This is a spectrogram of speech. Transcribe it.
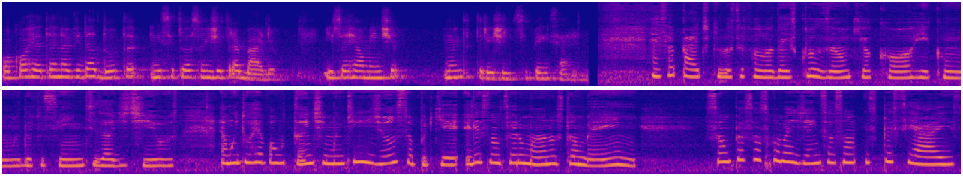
ocorre até na vida adulta em situações de trabalho. Isso é realmente muito triste de se pensar. Essa parte que você falou da exclusão que ocorre com os deficientes auditivos é muito revoltante e muito injusto, porque eles são seres humanos também. São pessoas como a gente, são especiais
